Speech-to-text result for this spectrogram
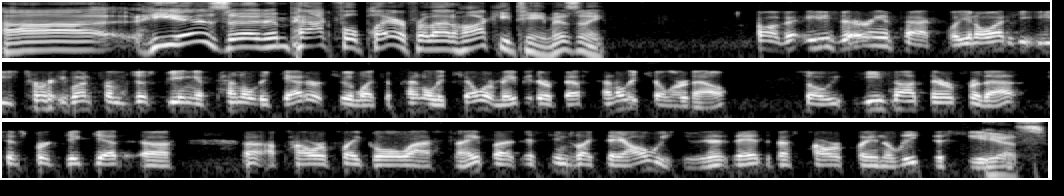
Uh, he is an impactful player for that hockey team, isn't he? Oh, he's very impactful. You know what? He, he's turned, he went from just being a penalty getter to like a penalty killer, maybe their best penalty killer now. So he's not there for that. Pittsburgh did get uh, a power play goal last night, but it seems like they always do. They had the best power play in the league this season. Yes.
